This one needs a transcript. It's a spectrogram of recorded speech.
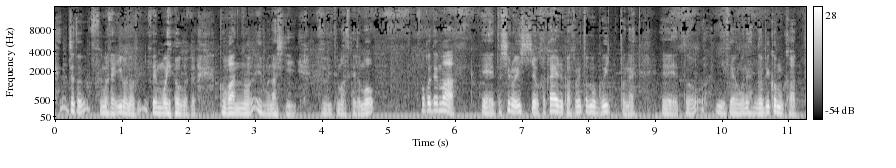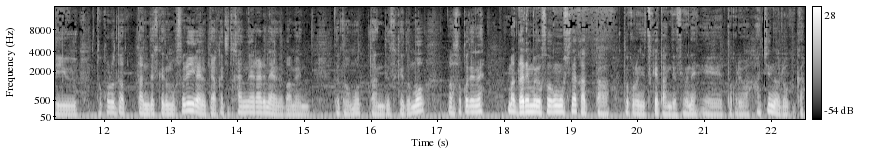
ちょっとすいません囲碁の専門用語が5番の絵もなしに続いてますけどもそこでまあえーと、白一子を抱えるかそれともぐいっとね、えーと、2線をね伸び込むかっていうところだったんですけどもそれ以外の手はちょっと考えられないような場面だと思ったんですけども、まあ、そこでね、まあ、誰も予想もしなかったところにつけたんですよね。えーと、これは8の6か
